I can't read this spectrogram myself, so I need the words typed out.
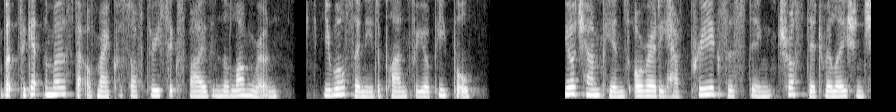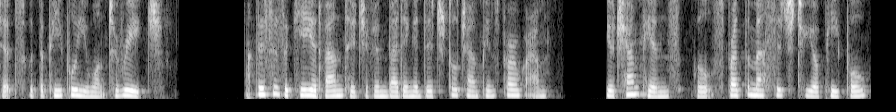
But to get the most out of Microsoft 365 in the long run, you also need a plan for your people. Your champions already have pre existing, trusted relationships with the people you want to reach. This is a key advantage of embedding a digital champions program. Your champions will spread the message to your people,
